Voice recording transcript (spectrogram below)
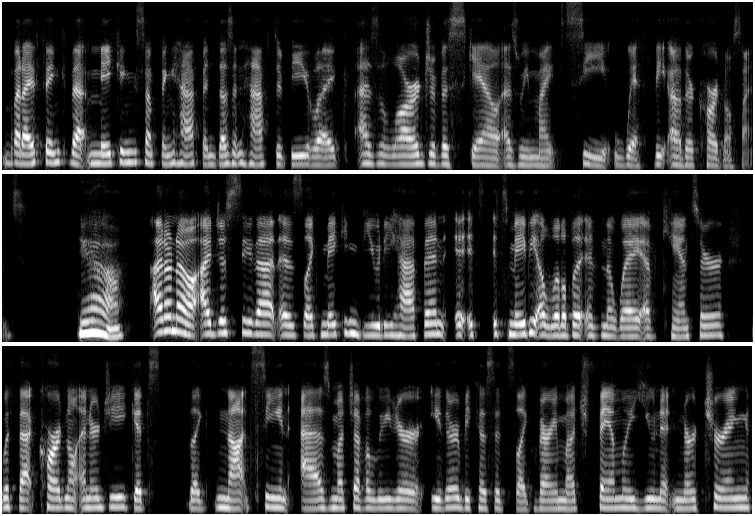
But I think that making something happen doesn't have to be like as large of a scale as we might see with the other cardinal signs. yeah. I don't know. I just see that as like making beauty happen. It's it's maybe a little bit in the way of Cancer with that cardinal energy gets like not seen as much of a leader either because it's like very much family unit nurturing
